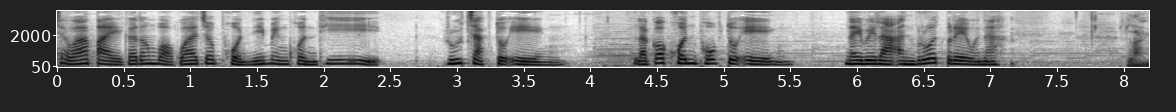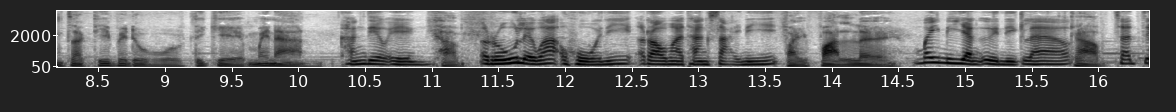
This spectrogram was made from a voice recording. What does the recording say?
จะว่าไปก็ต้องบอกว่าเจ้าผลนี่เป็นคนที่รู้จักตัวเอง แล้วก็ค้นพบตัวเองในเวลาอันรวดเร็วนะ หลังจากที่ไปดูลิเกไม่นาน ครั้งเดียวเองครับ รู้เลยว่า โอ้โหนี่เรามาทางสายนี้ใฝ่ฝันเลย ไม่มีอย่างอื่นอีกแล้วครับชัดเจ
